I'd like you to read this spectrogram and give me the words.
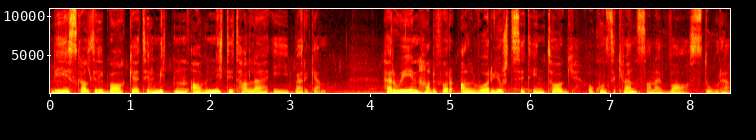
Vi skal tilbake til midten av 90-tallet i Bergen. Heroin hadde for alvor gjort sitt inntog, og konsekvensene var store.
